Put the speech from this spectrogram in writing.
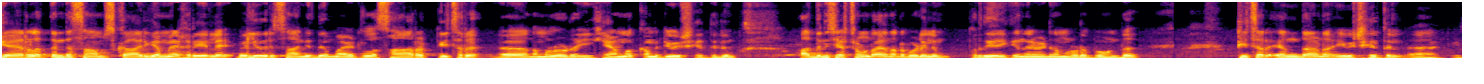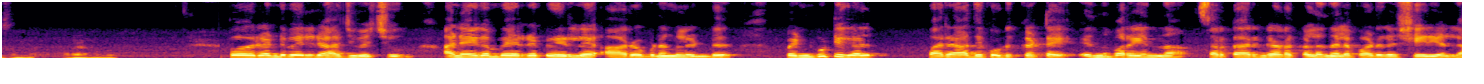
കേരളത്തിന്റെ സാംസ്കാരിക മേഖലയിലെ വലിയൊരു സാന്നിധ്യമായിട്ടുള്ള സാറ ടീച്ചർ നമ്മളോട് ഈ ഹേമ കമ്മിറ്റി വിഷയത്തിലും അതിനുശേഷം ഉണ്ടായ നടപടിയിലും പ്രതികരിക്കുന്നതിന് വേണ്ടി നമ്മളോടൊപ്പം ഉണ്ട്. ടീച്ചർ എന്താണ് ഈ വിഷയത്തിൽ ടീച്ചറിന് പറയാനുള്ളത്? ഇപ്പോൾ രണ്ടുപേര് രാജിവെച്ചു. അനേകം പേരുടെ പേരിൽ ആരോപണങ്ങളുണ്ട്. പെൺകുട്ടികൾ പരാതി കൊടുക്കട്ടെ എന്ന് പറയുന്ന സർക്കാരിന്റെ അടക്കമുള്ള നിലപാടുകൾ ശരിയല്ല.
